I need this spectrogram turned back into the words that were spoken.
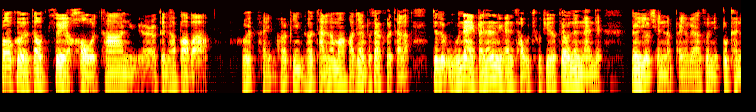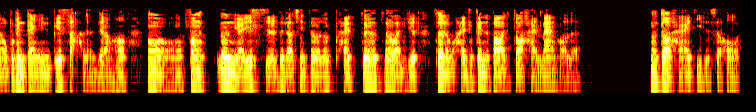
包括到最后，他女儿跟他爸爸和谈和平和谈了吗？好像也不算和谈了，就是无奈，反正那女孩子逃不出去。最后那男的。那个有钱的朋友跟他说：“你不可能，我不跟你担心，你别傻了，这样哈。”哦，放那个女儿也死了这条心之后，都还最后最后还是觉得算了，我还是跟着爸爸去抓海鳗好了。那到海底的时候，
